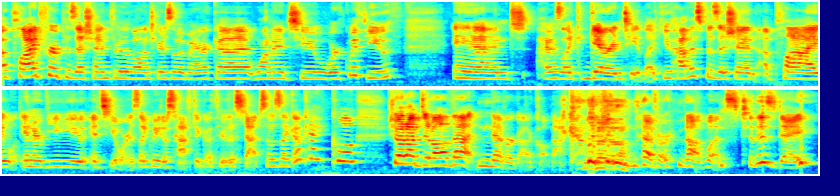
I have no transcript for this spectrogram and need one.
applied for a position through the Volunteers of America, wanted to work with youth, And I was like, guaranteed, like, you have this position, apply, we'll interview you, it's yours. Like, we just have to go through the steps. I was like, okay, cool. Showed up, did all of that, never got a call back. Never, not once. To this day,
